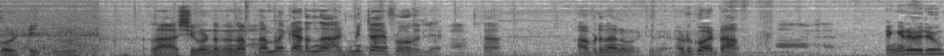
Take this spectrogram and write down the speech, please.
കൂട്ടി. റാശി കൊണ്ടുവന്ന് നമ്മൾ കിടന്ന അഡ്മിറ്റ് ആയ ഫ്ലോറില്ലേ ആ. അവിടെ നിന്നാണ് മുറിക്കുന്നത് അവിടെ കോട്ടാ എങ്ങനെ വരും?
